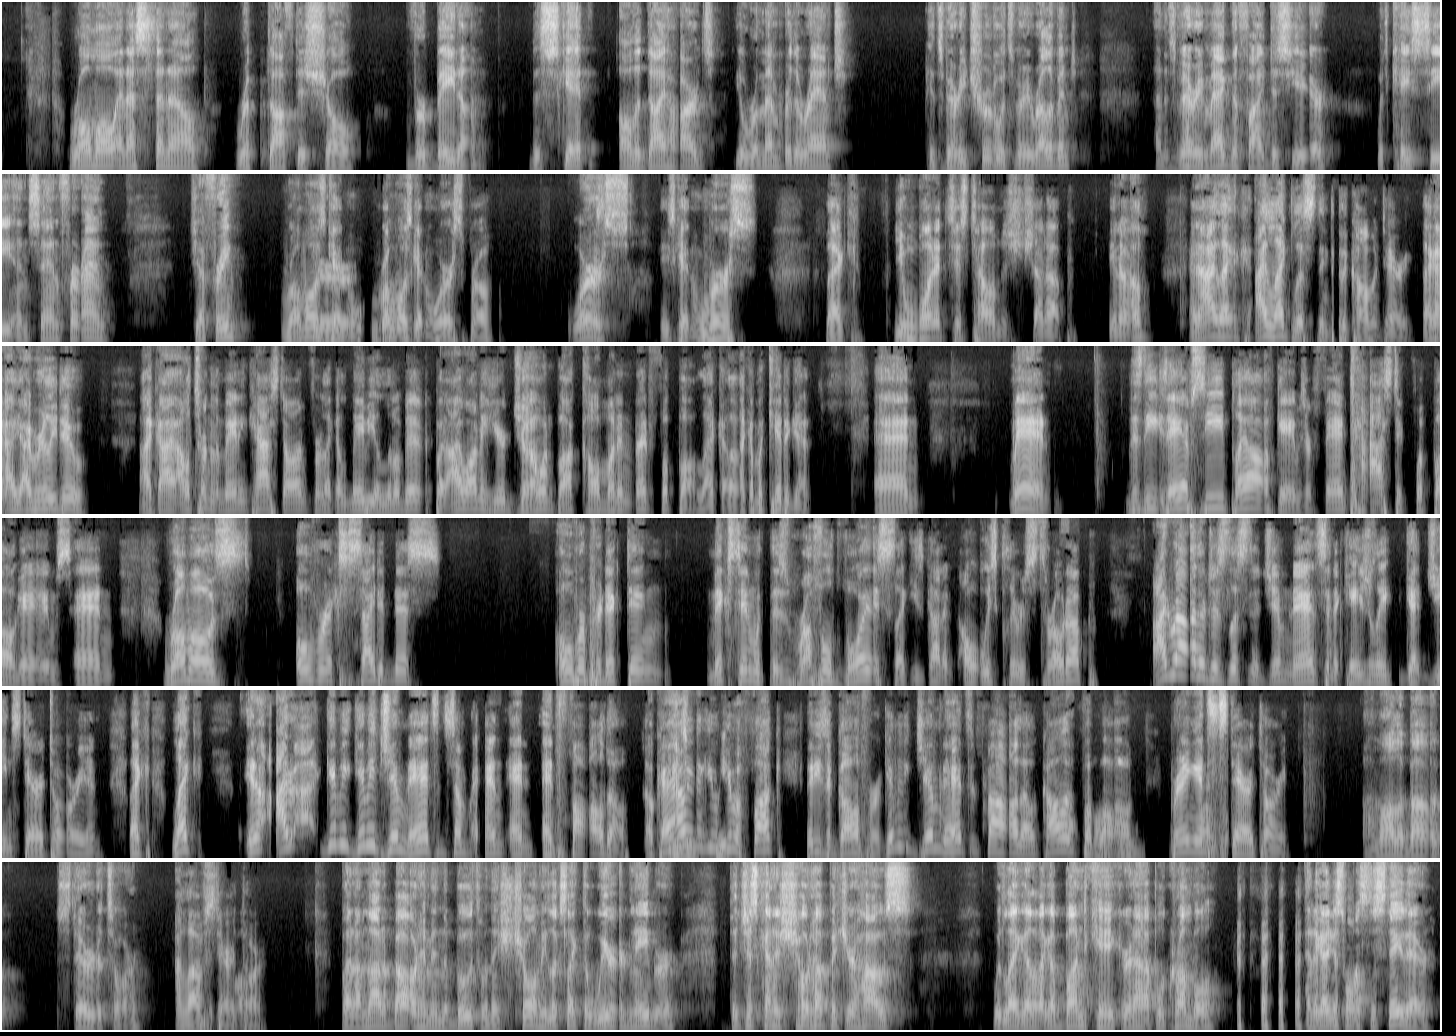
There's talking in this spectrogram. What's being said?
Romo and SNL ripped off this show verbatim. The skit, all the diehards, you'll remember the rant. It's very true, it's very relevant, and it's very magnified this year with KC and San Fran. Jeffrey, Romo's getting Romo's getting worse, bro. worse. He's getting worse. Like you want to just tell them to shut up, you know. And I like I like listening to the commentary. Like I, I really do. Like I, I'll turn the Manning cast on for like a, maybe a little bit, but I want to hear Joe and Buck call Monday Night Football like like I'm a kid again. And man, this these AFC playoff games are fantastic football games, and Romo's overexcitedness, over predicting, mixed in with this ruffled voice, like he's got to always clear his throat up. I'd rather just listen to Jim Nantz and occasionally get Gene Steratore like like you know, I, I give me give me Jim Nantz and some and and and Faldo. Okay, I don't think you give a fuck that he's a golfer. Give me Jim Nantz and Faldo. Call him football. Bring in Steratore. I'm all about Steratore. I love Steratore. but I'm not about him in the booth when they show him. He looks like the weird neighbor that just kind of showed up at your house with like a like a bunt cake or an apple crumble, and the guy just wants to stay there.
